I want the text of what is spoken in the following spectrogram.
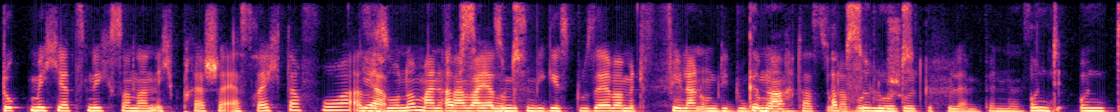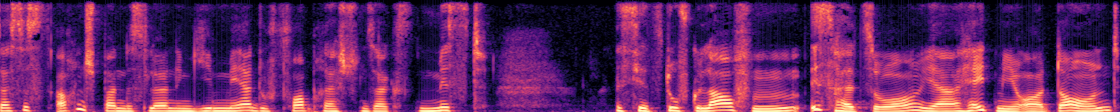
duck mich jetzt nicht, sondern ich presche erst recht davor. Also ja, so, ne? Meine Frage war ja so ein bisschen, wie gehst du selber mit Fehlern um, die du genau, gemacht hast oder absolut. wo du Schuldgefühle empfindest. Und, und das ist auch ein spannendes Learning. Je mehr du vorpreschst und sagst, Mist, ist jetzt doof gelaufen, ist halt so, ja, hate me or don't.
